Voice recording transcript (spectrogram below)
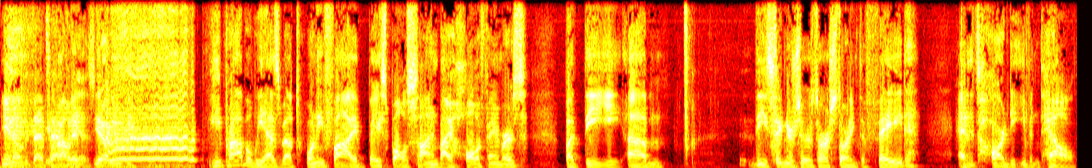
You know that that's He probably happening. is. You know, he, he probably has about 25 baseballs signed by Hall of Famers, but the um, the signatures are starting to fade, and it's hard to even tell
